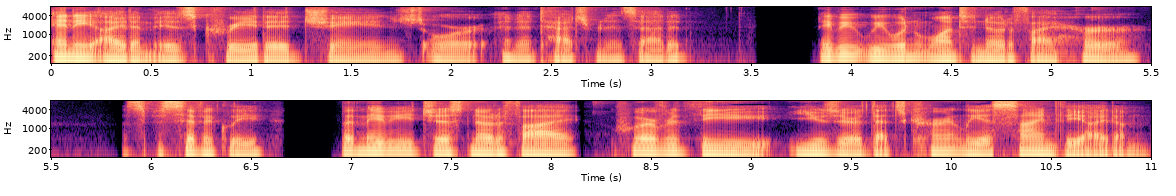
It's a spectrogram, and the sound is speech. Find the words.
any item is created, changed, or an attachment is added, Maybe we wouldn't want to notify her specifically, but maybe just notify whoever the user that's currently assigned the item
